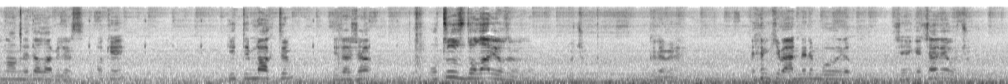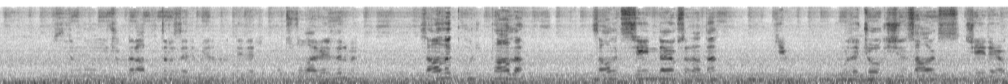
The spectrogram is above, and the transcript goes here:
Bundan dedi alabilirsin. Okey. Gittim baktım ilaca 30 dolar yazıyordu. Uçuk kremine. Dedim ki ben dedim bu şey geçer ya uçuk. Biz dedim bu uçukları atlatırız dedim ya. Nedir? 30 dolar verilir mi? Sağlık pahalı. Sağlık şeyinde yoksa zaten ki burada çoğu kişinin sağlık şeyi de yok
